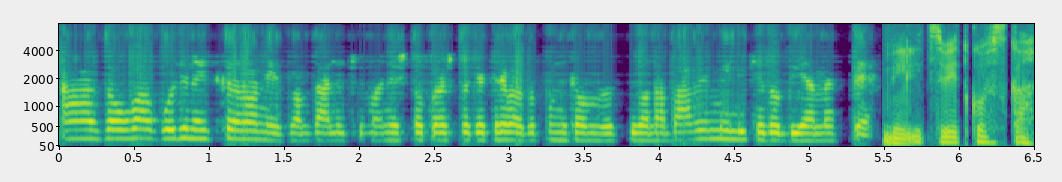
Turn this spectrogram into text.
а за оваа година искрено не знам дали ќе има нешто кое што ќе треба дополнително да си го набавиме или ќе добиеме се. Вели Цветковска,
